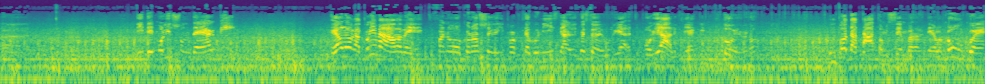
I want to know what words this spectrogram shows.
eh, di Demolition Derby. E allora prima, vabbè, ti fanno conoscere i protagonisti, allora, questo è un rea- tipo reality, eh, quindi tutto vero, no? un po' datato mi sembra da vederlo comunque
